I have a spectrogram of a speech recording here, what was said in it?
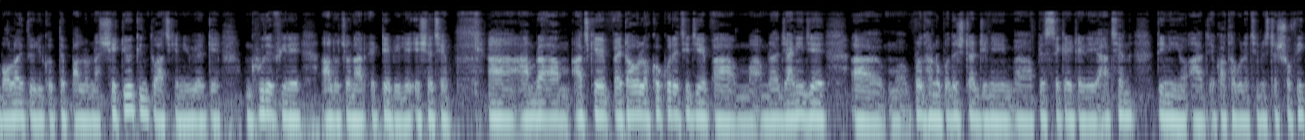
বলয় তৈরি করতে পারল না সেটিও কিন্তু আজকে নিউ ইয়র্কে ঘুরে ফিরে আলোচনার টেবিলে এসেছে। আমরা আজকে এটাও লক্ষ্য করেছি যে আমরা জানি যে প্রধান উপদেষ্টার যিনি প্রেস সেক্রেটারি আছেন তিনিও আজ কথা বলেছেন মিস্টার শফিক।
